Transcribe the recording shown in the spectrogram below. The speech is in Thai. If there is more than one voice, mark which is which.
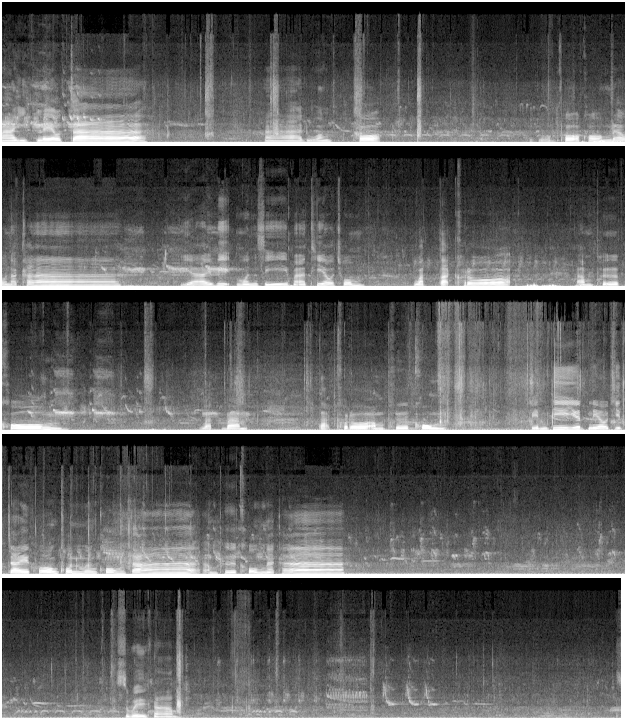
Speaker 1: มาอีกแล้วจ้าอาหลวงพ่อ หลวงพ่อของเรานะคะ ยายวิมลศรีมาเที่ยวชม วัดตะเคราะห์อำเภอคง วัดบ้านตะเคราะห์อำเภอคง เป็นที่ยึดเหนี่ยวจิตใจของคนเมืองคงจ้าอำเภอคงนะคะ สวยงาม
